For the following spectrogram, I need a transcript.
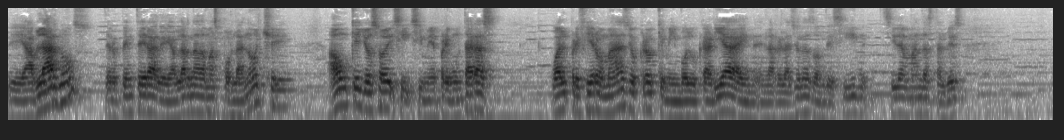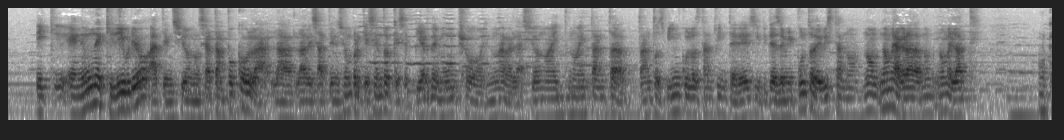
de hablarnos, de repente era de hablar nada más por la noche, aunque yo soy, si, si me preguntaras cuál prefiero más, yo creo que me involucraría en, en las relaciones donde sí, sí demandas tal vez en un equilibrio, atención, o sea, tampoco la, la, la desatención, porque siento que se pierde mucho en una relación, no hay, no hay tanta, tantos vínculos, tanto interés, y desde mi punto de vista no, no, no me agrada, no, no me late. Ok,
